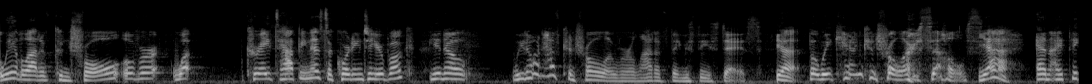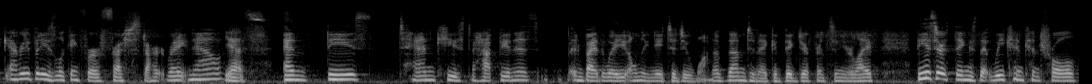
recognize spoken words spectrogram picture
we have a lot of control over what creates happiness, according to your book. You know, we don't have control over a lot of things these days. Yeah. But we can control ourselves. Yeah. And I think everybody's looking for a fresh start right now. Yes. And these 10 keys to happiness, and by the way, you only need to do one of them to make a big difference in your life. These are things that we can control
